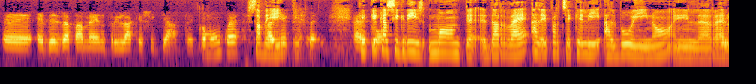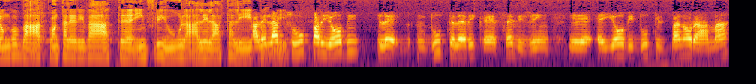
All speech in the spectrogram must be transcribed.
eh, ed esattamente là che si chiate. Comunque, chiste, ecco. che, che casi gris monte dal re alle perché lì al Boino, il re sì. Longobardo, quando è arrivato in Friula, alle lata lì. Alle lassù, periodi, le, tutte le ricchezze, vicino, eh, e io di tutto il panorama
